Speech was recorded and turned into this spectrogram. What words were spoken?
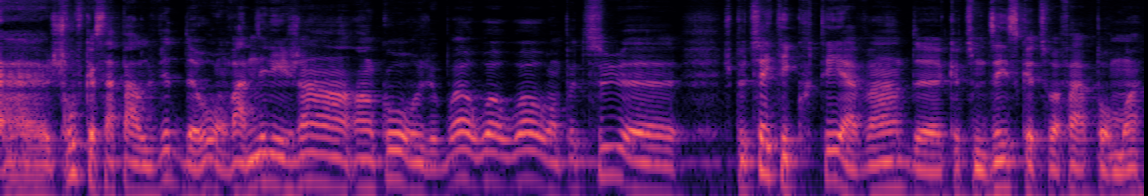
euh, je trouve que ça parle vite de haut. On va amener les gens en, cours. Wow, wow, wow, on peut-tu, euh, je peux-tu être écouté avant de, que tu me dises ce que tu vas faire pour moi?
